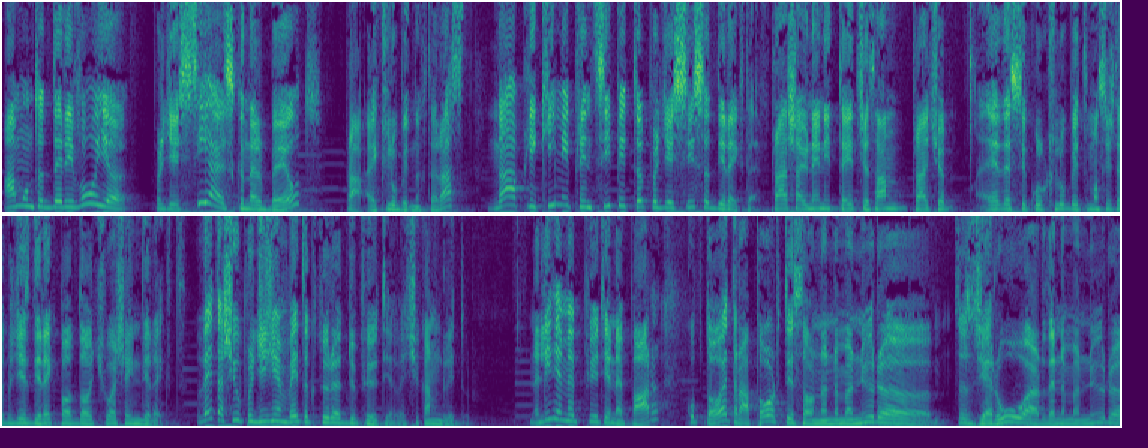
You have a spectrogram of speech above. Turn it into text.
A mund të derivojë përgjegjësia e Skënderbeut, pra e klubit në këtë rast, nga aplikimi i principit të përgjegjësisë direkte. Pra është ai neni 8 që thamë, pra që edhe sikur klubi të mos ishte përgjegjës direkt, po do quhej indirekt. Dhe tashi u përgjigjen vetë këtyre dy pyetjeve që kanë ngritur. Në lidhje me pyetjen e parë, kuptohet raporti thonë në mënyrë të zgjeruar dhe në mënyrë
